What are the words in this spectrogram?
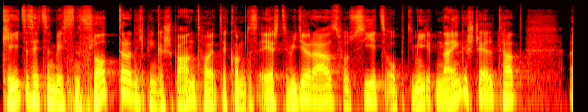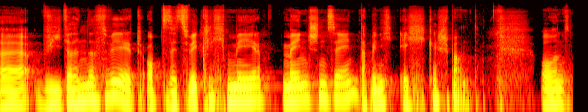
geht das jetzt ein bisschen flotter und ich bin gespannt. Heute kommt das erste Video raus, wo sie jetzt optimiert und eingestellt hat, äh, wie denn das wird. Ob das jetzt wirklich mehr Menschen sehen, da bin ich echt gespannt. Und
